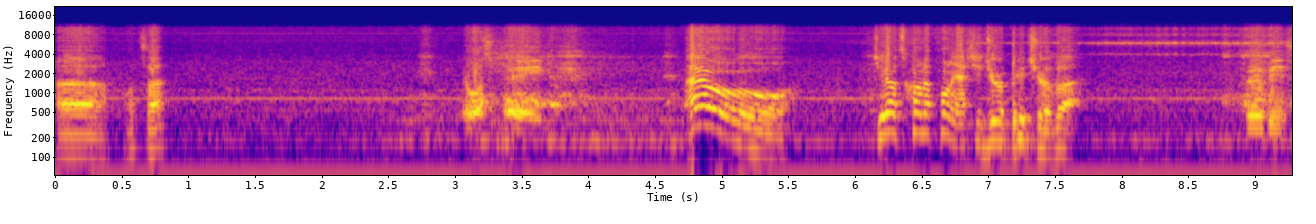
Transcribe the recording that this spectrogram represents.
Uh, what's that? It was paid. Oh! Do you know what's kind of funny? I actually drew a picture of that. Boobies.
